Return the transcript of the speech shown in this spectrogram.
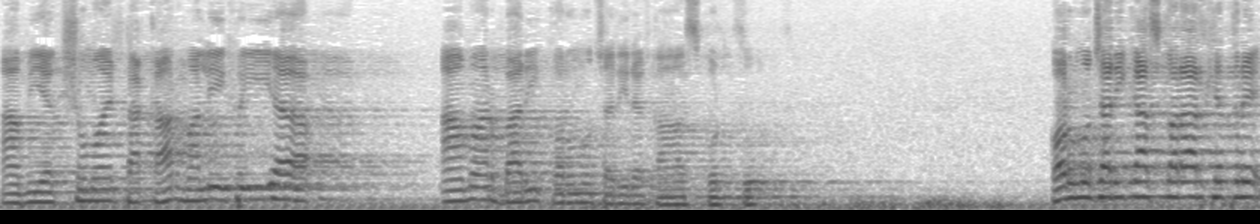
আমি এক সময় টাকার মালিক হইয়া আমার বাড়ি কর্মচারীরা কাজ করত। কর্মচারী কাজ করার ক্ষেত্রে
